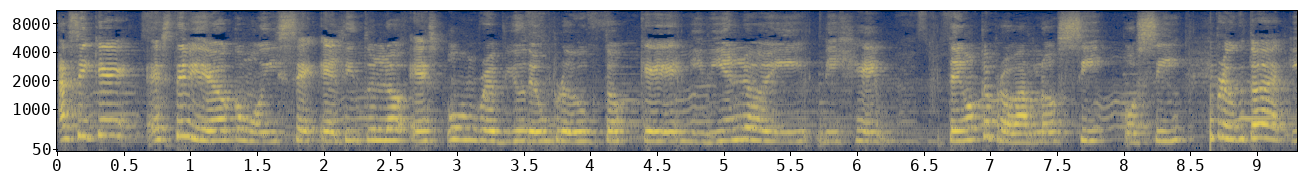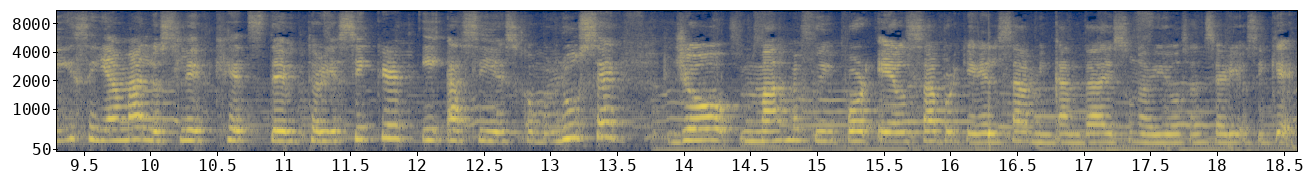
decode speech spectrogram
Así que este video como dice el título es un review de un producto que ni bien lo oí, dije tengo que probarlo sí o sí. El producto de aquí se llama los Lip Kits de Victoria's Secret y así es como luce. Yo más me fui por Elsa porque Elsa me encanta, es una diosa en serio, así que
